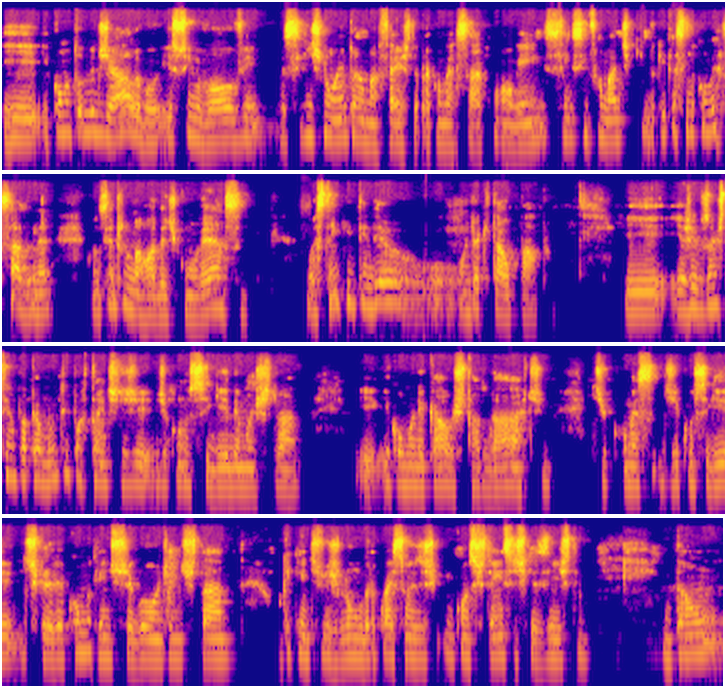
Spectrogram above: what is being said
E, e, como todo diálogo, isso envolve. A gente não entra numa festa para conversar com alguém sem se informar de, do que está sendo conversado, né? Quando você entra numa roda de conversa, você tem que entender o, onde é que está o papo. E, e, as revisões têm um papel muito importante de, de conseguir demonstrar e, e comunicar o estado da arte, de, de conseguir descrever como que a gente chegou onde a gente está, o que, que a gente vislumbra, quais são as inconsistências que existem. Então,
